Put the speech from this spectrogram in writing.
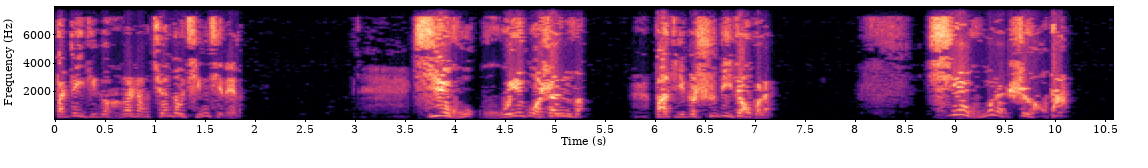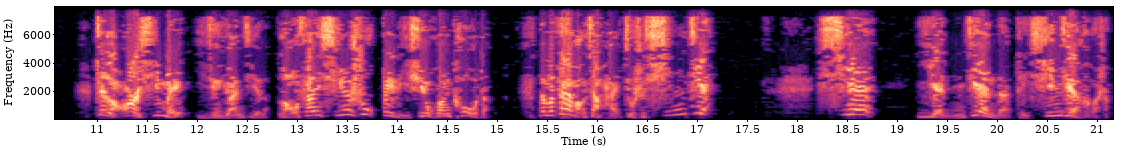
把这几个和尚全都请起来了。新湖回过身子，把几个师弟叫过来。新湖呢是老大，这老二新梅已经圆寂了，老三新树被李寻欢扣着。那么再往下排就是新建，先引荐的这新建和尚，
